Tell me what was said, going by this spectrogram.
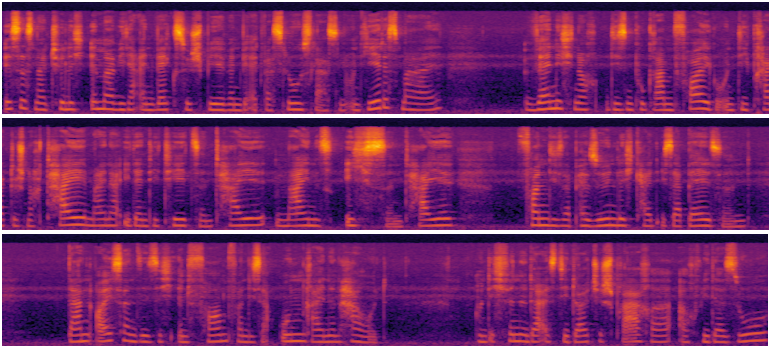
ist es natürlich immer wieder ein Wechselspiel, wenn wir etwas loslassen. Und jedes Mal, wenn ich noch diesem Programm folge und die praktisch noch Teil meiner Identität sind, Teil meines Ichs sind, Teil von dieser Persönlichkeit Isabel sind, dann äußern sie sich in Form von dieser unreinen Haut. Und ich finde, da ist die deutsche Sprache auch wieder so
